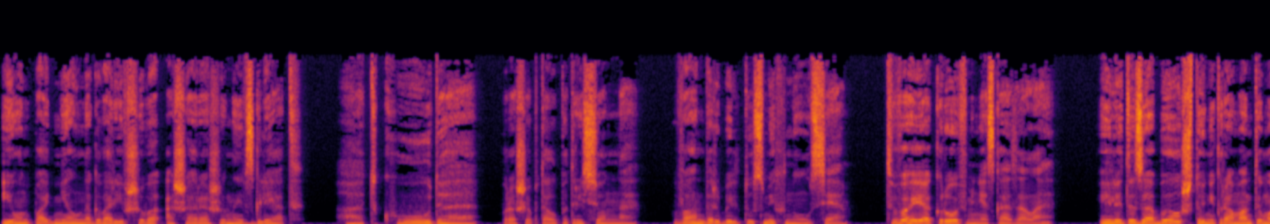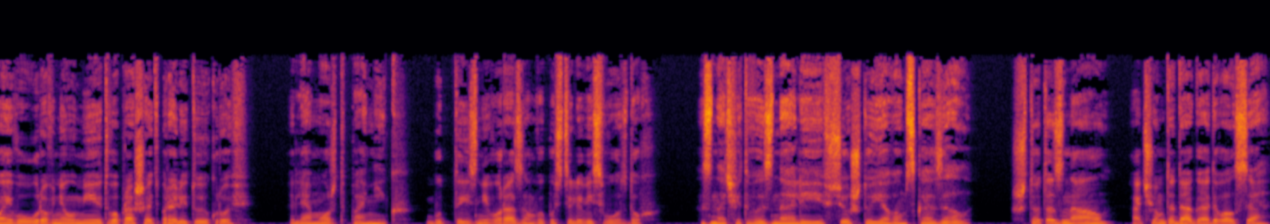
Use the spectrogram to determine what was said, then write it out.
и он поднял на говорившего ошарашенный взгляд. «Откуда?» – прошептал потрясенно. Вандербильд усмехнулся. «Твоя кровь мне сказала. Или ты забыл, что некроманты моего уровня умеют вопрошать пролитую кровь?» Ляморт паник, будто из него разом выпустили весь воздух. «Значит, вы знали и все, что я вам сказал?» «Что-то знал, о чем то догадывался.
